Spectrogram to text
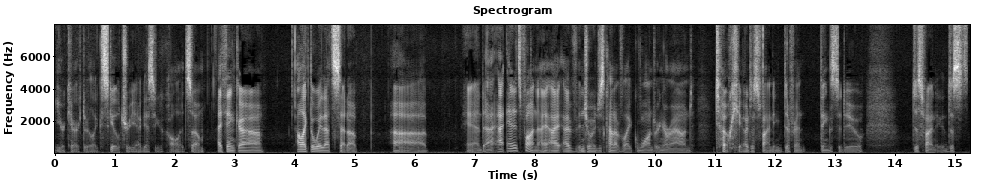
your character like skill tree i guess you could call it. So i think uh i like the way that's set up uh and I, and it's fun. I, I i've enjoyed just kind of like wandering around tokyo just finding different things to do just finding just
